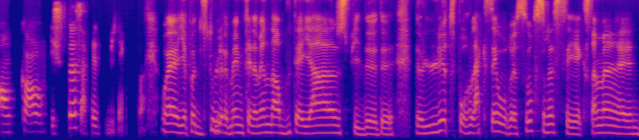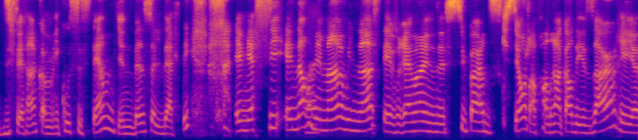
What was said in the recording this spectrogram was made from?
encore. Et ça, ça fait du bien. Oui, il n'y a pas du tout le même phénomène d'embouteillage puis de, de, de, lutte pour l'accès aux ressources. C'est extrêmement euh, différent comme écosystème. Il y a une belle solidarité. Et merci énormément, Wina. C'était vraiment une super discussion. J'en prendrai encore des heures et euh,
